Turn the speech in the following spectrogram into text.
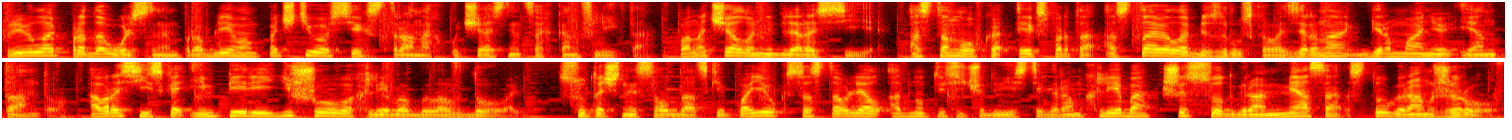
привела к продовольственным проблемам почти во всех странах-участницах конфликта. Поначалу не для России. Остановка экспорта оставила без русского зерна Германию и Антанту, а в Российской империи дешевого хлеба было вдоволь. Суточный солдатский паёк составлял 1200 грамм хлеба, 600 грамм мяса, 100 грамм жиров.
